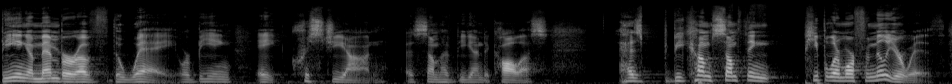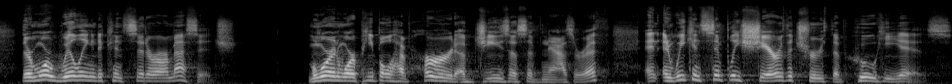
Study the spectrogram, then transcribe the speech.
Being a member of the way, or being a Christian, as some have begun to call us, has become something people are more familiar with. They're more willing to consider our message. More and more people have heard of Jesus of Nazareth, and, and we can simply share the truth of who he is.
